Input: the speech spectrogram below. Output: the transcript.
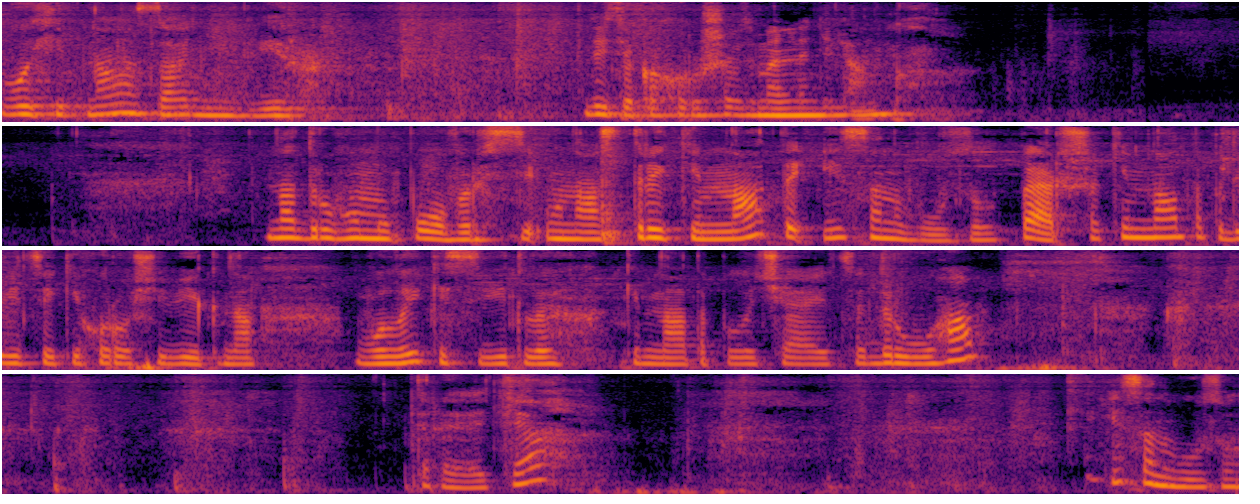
Вихід на задній двір. Дивіться, яка хороша земельна ділянка. На другому поверсі у нас три кімнати і санвузол. Перша кімната, подивіться, які хороші вікна. Велике світле кімната виходить. Друга. Третя. І санвузол.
